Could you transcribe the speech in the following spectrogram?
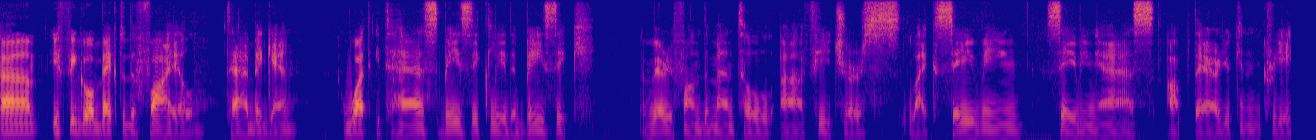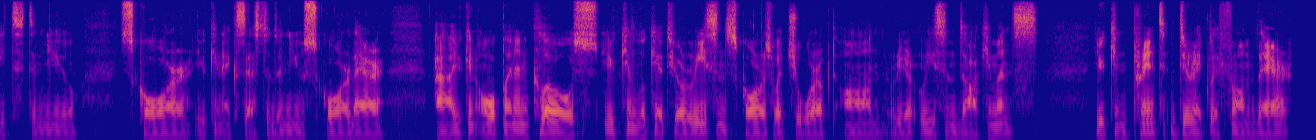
Um, if we go back to the file tab again, what it has basically the basic very fundamental uh, features like saving, saving as up there you can create the new score, you can access to the new score there. Uh, you can open and close. You can look at your recent scores, what you worked on, re recent documents. You can print directly from there.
